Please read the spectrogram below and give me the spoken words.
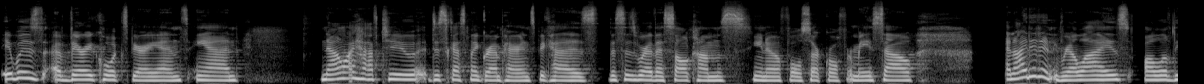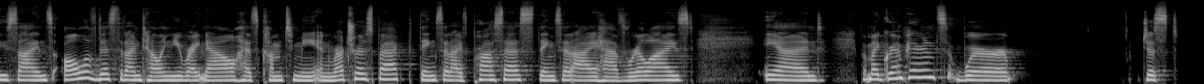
It was a very cool experience. And now I have to discuss my grandparents because this is where this all comes, you know, full circle for me. So, and I didn't realize all of these signs. All of this that I'm telling you right now has come to me in retrospect, things that I've processed, things that I have realized. And, but my grandparents were just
